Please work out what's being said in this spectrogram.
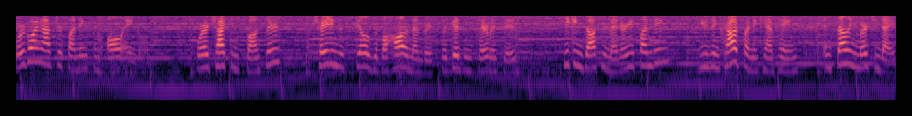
We're going after funding from all angles. We're attracting sponsors, trading the skills of Valhalla members for goods and services, seeking documentary funding, using crowdfunding campaigns, and selling merchandise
